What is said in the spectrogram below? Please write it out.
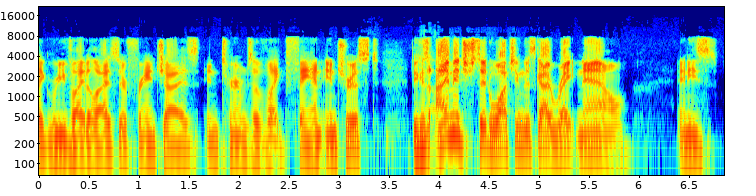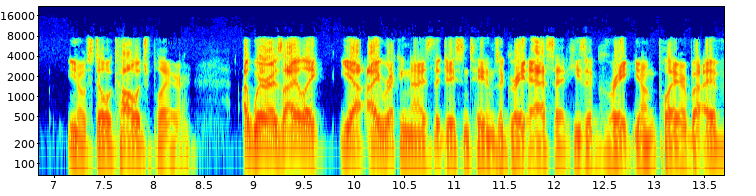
like revitalize their franchise in terms of like fan interest because I'm interested in watching this guy right now and he's you know still a college player Uh, whereas I like yeah I recognize that Jayson Tatum's a great asset he's a great young player but I have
